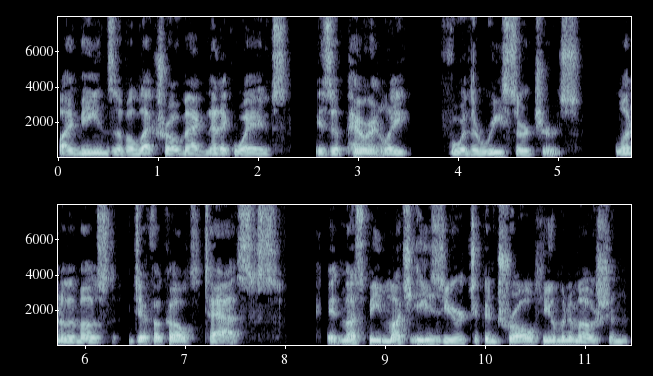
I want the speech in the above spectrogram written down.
by means of electromagnetic waves is apparently, for the researchers, one of the most difficult tasks. It must be much easier to control human emotion,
